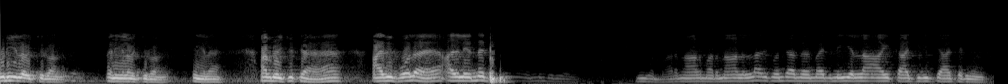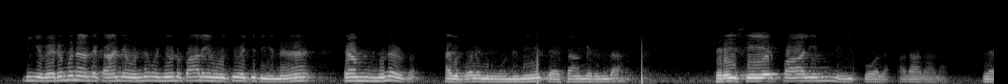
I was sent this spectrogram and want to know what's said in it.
உரியில வச்சிருவாங்க. அன்னைக்கு வச்சிருவாங்க சரிங்களா? அப்படி வச்சுட்டா அது போல அதுல என்ன நீங்க மறுநாள் மறுநாள் எல்லாம் அதுக்கு வந்து அந்த மாதிரி நெய் எல்லாம் ஆகி காய்ச்சி கீச்சு ஆச்சரியம். நீங்க வெறுமனே அந்த காஞ்ச ஒண்ணு கொஞ்சோண்டு பாலையும் ஊற்றி வச்சுட்டீங்கன்னா கம்முன்னு இருக்கும். அது போல நீங்க ஒண்ணுமே பேசாம இருந்தா. திரை சேர்ப்பாலின் நெய் போல. அடாடாடா இல்ல?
